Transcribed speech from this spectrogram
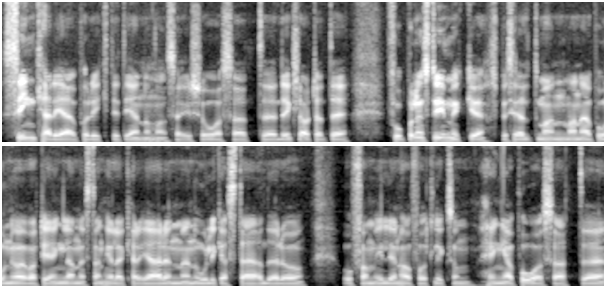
sin karriär på riktigt igen om man säger så. Så att, eh, det är klart att det, fotbollen styr mycket, speciellt man, man är på, nu har jag varit i England nästan hela karriären men olika städer och, och familjen har fått liksom hänga på. Så att eh,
